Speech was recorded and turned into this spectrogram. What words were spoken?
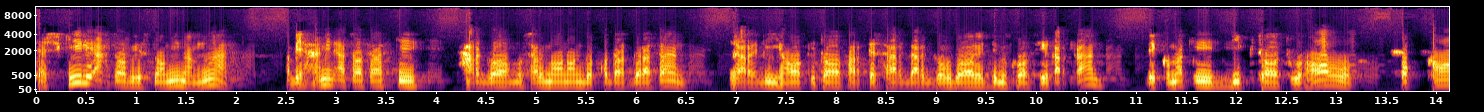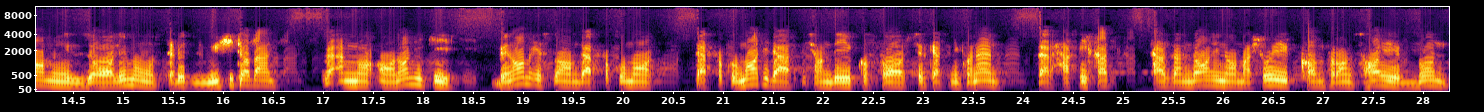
تشکیل احزاب اسلامی ممنوع است و به همین اساس است که هرگاه مسلمانان به قدرت برسند غربی ها که تا فرق سر در گودال دموکراسی غرقند به کمک دیکتاتورها و حکام ظالم و مستبد میشتابند و اما آنانی که به نام اسلام در حکومات در حکومات دست نشانده کفار شرکت می کنند در حقیقت فرزندان نامشروع کانفرانس های بن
